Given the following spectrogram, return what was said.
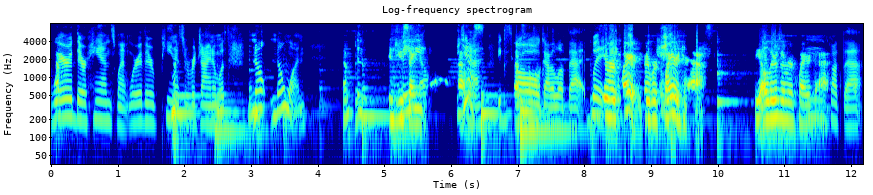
where their hands went, where their penis or vagina was." No, no one. And Did you maybe, say no? That yeah. Was, ex- oh, gotta love that. But they're required. They're required to ask. The elders are required to mm, ask act. Fuck that.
